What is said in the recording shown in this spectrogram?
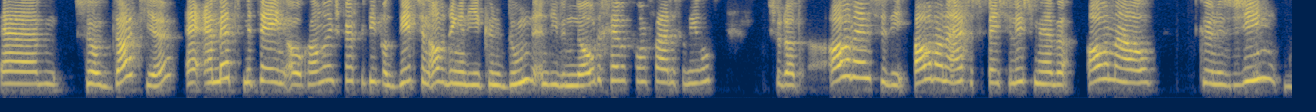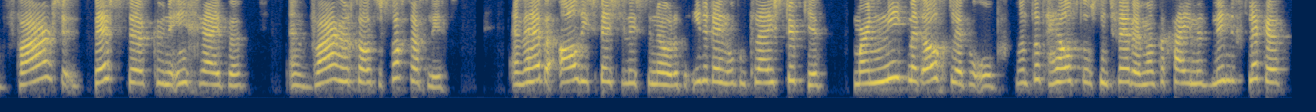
Ehm, zodat je, en, met meteen ook handelingsperspectief, want dit zijn alle dingen die je kunt doen en die we nodig hebben voor een veilige wereld. Zodat alle mensen die allemaal een eigen specialisme hebben, allemaal kunnen zien waar ze het beste kunnen ingrijpen en waar hun grootste slagkracht ligt. En we hebben al die specialisten nodig, iedereen op een klein stukje, maar niet met oogkleppen op, want dat helpt ons niet verder. Want dan ga je met blinde vlekken,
